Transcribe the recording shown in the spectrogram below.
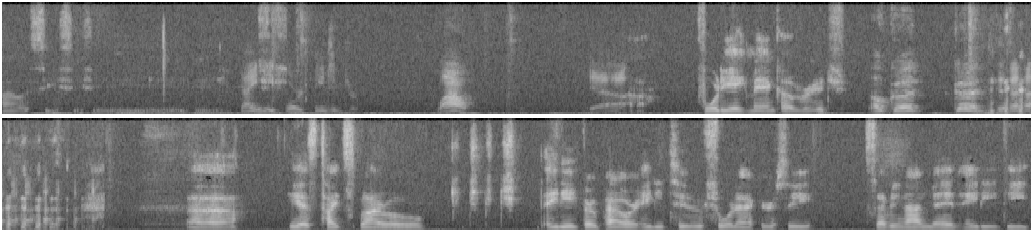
Uh, let's see, see, see. 94 change of dir- Wow. Yeah. 48 man coverage. Oh, good. Good. Uh, he has tight spiral, 88 throw power, 82 short accuracy, 79 mid, 80 deep,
